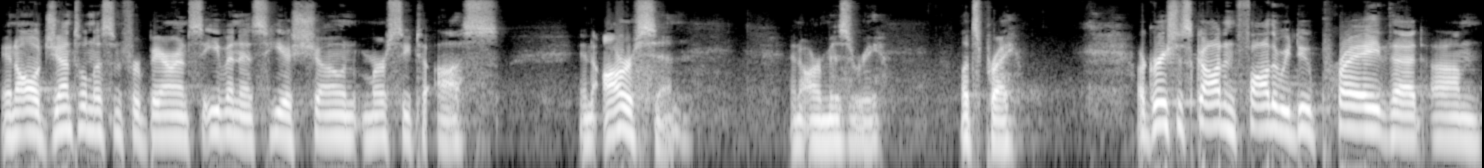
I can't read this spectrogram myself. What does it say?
in all gentleness and forbearance, even as He has shown mercy to us in our sin and our misery. Let's pray. Our gracious God and Father, we do pray that um,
